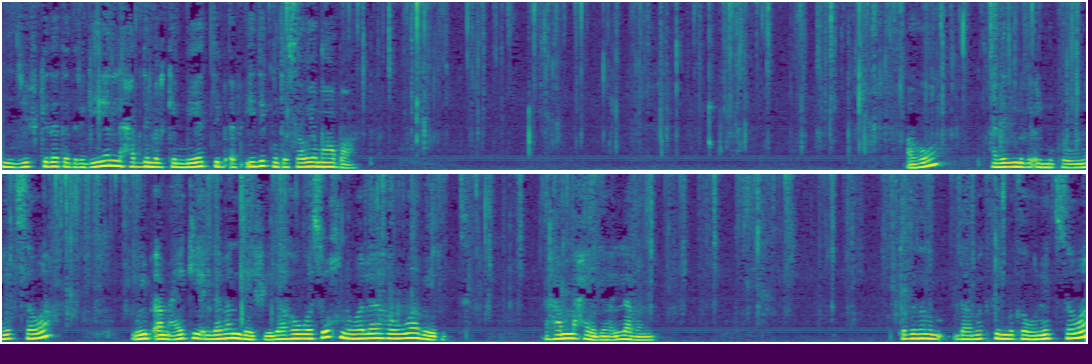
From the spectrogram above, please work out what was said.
نضيف كده تدريجيا لحد ما الكميات تبقى في إيدك متساوية مع بعض. أهو هندمج المكونات سوا ويبقى معاكي اللبن دافي. لا هو سخن ولا هو بارد. أهم حاجة اللبن. كده دمجت المكونات سوا.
